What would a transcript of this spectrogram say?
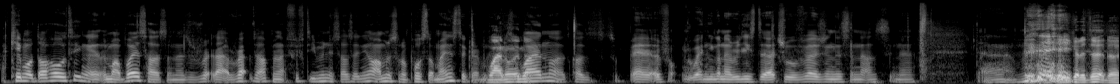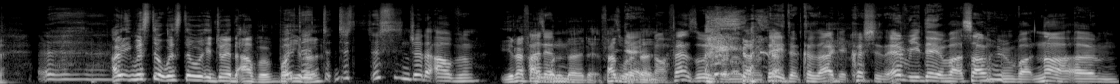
I came up with the whole thing in my boy's house and I just like, wrapped it up in like 15 minutes. I was like, you know, I'm just gonna post it on my Instagram. Why not, Why not? Because when you're gonna release the actual version, this and that, I was damn. You're gonna do it though. I mean, we're still we're still enjoying the album, but you know, Just, just, enjoy the album. you know, fans want to know. Innit? Fans want to know. No, fans always want to know. They because I get questioned every day about something, but nah. Um,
